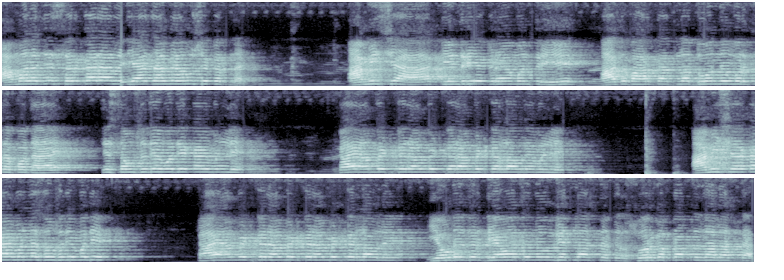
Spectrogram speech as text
आम्हाला जे सरकार आलं ते आज आम्ही आणू शकत नाही. अमित शहा केंद्रीय गृहमंत्री आज भारतातला दोन नंबरचं पद आहे. ते संसदेमध्ये काय म्हणले? काय आंबेडकर आंबेडकर आंबेडकर लावले म्हणले? अमित शहा काय म्हणला संसदेमध्ये? काय आंबेडकर आंबेडकर आंबेडकर लावले? एवढं जर देवाचं नाव घेतलं असतं तर स्वर्ग प्राप्त झाला असता.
